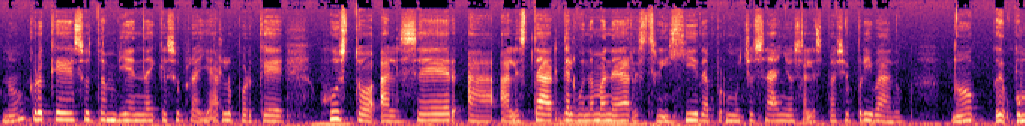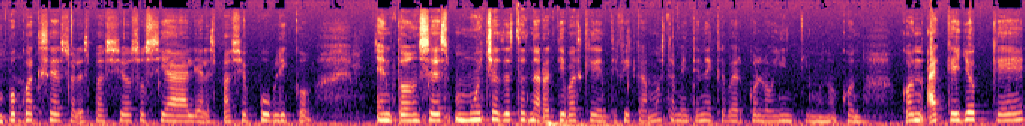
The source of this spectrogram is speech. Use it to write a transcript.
¿no? Creo que eso también hay que subrayarlo porque justo al ser, al estar de alguna manera restringida por muchos años al espacio privado, ¿no? Con poco acceso al espacio social y al espacio público, entonces, muchas de estas narrativas que identificamos también tienen que ver con lo íntimo, ¿no? con, con aquello que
